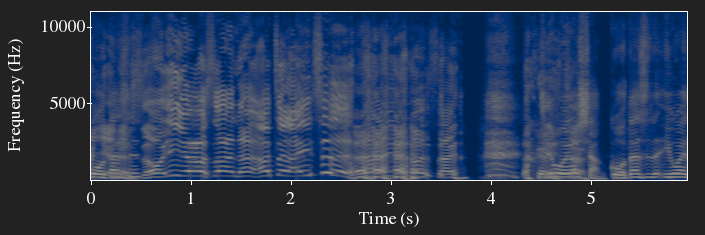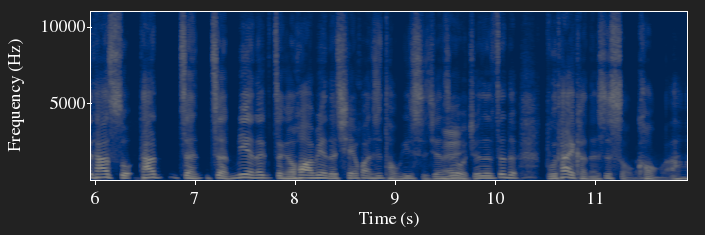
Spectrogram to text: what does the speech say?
过，但是时候一二三来啊，再来一次，一二三。其实我有想过，但是因为他所他整整面的整个画面的切换是同一时间，所以我觉得真的不太可能是手控啦。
